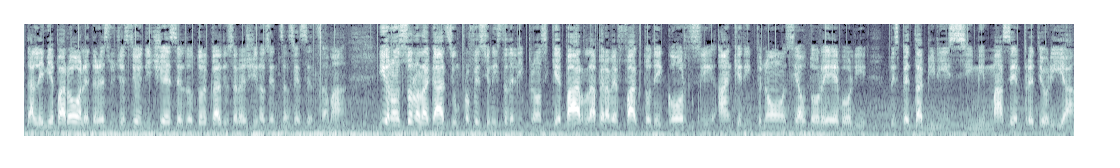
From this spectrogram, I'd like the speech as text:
dalle mie parole, dalle suggestioni di CS del dottor Claudio Saracino senza se senza ma. Io non sono ragazzi un professionista dell'ipnosi che parla per aver fatto dei corsi anche di ipnosi autorevoli, rispettabilissimi, ma sempre teoria.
